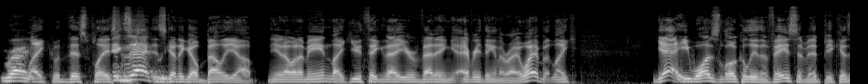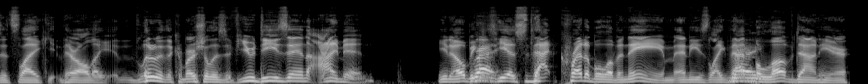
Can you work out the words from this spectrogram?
right Like, this place is- Exactly. is, going to go belly up. You know what I mean? Like, you think that you're vetting everything in the right way, but like, yeah, he was locally the face of it because it's like they're all like, literally, the commercial is if UD's in, I'm in. You know, because Right. he has that credible of a name and he's like that Right. beloved down here.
